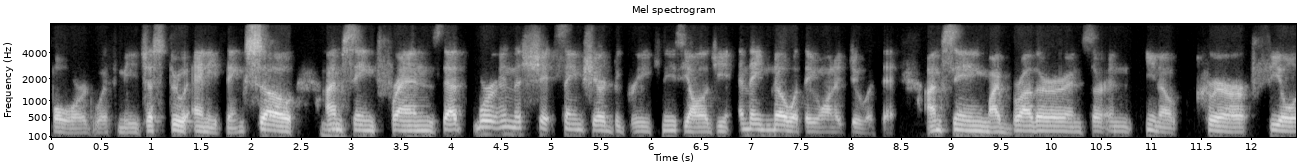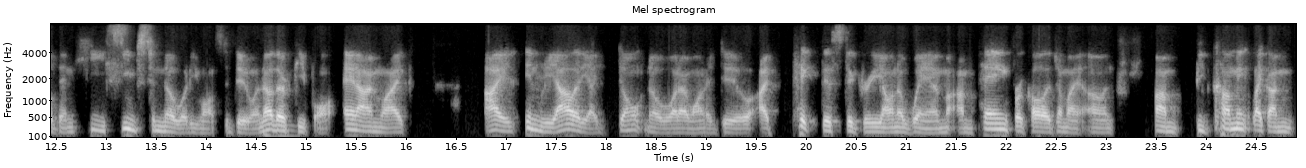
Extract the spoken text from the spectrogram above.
forward with me, just through anything. So mm-hmm. I'm seeing friends that were in the sh- same shared degree, kinesiology, and they know what they want to do with it. I'm seeing my brother and certain, you know, career field and he seems to know what he wants to do and other mm-hmm. people. And i'm like i in reality i don't know what i want to do. I picked this degree on a whim. I'm paying for college on my own. I'm becoming like i'm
